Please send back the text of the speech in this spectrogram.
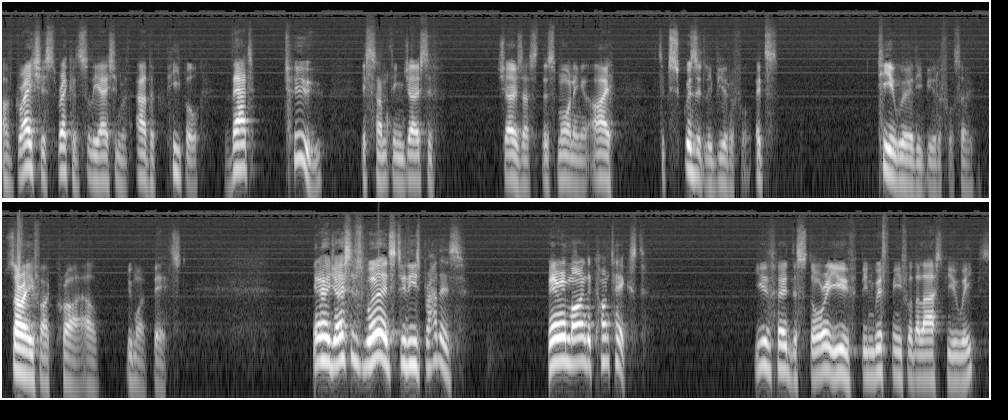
of gracious reconciliation with other people. That too is something Joseph shows us this morning, and I, it's exquisitely beautiful. It's tear worthy beautiful. So sorry if I cry, I'll do my best. You know, Joseph's words to these brothers, bear in mind the context. You've heard the story, you've been with me for the last few weeks.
